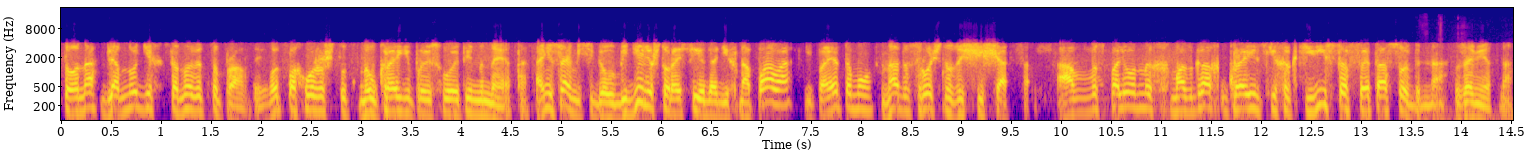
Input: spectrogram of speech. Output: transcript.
то она для многих становится правдой. Вот похоже, что на Украине происходит именно это. Они сами себя убедили, что Россия на них напала, и поэтому надо срочно защищать защищаться. А в воспаленных мозгах украинских активистов это особенно заметно.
